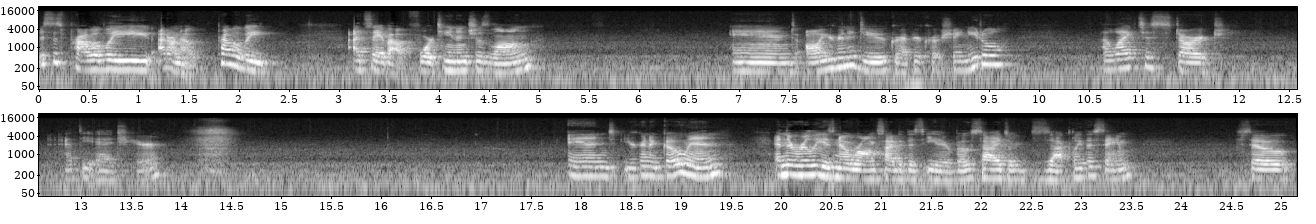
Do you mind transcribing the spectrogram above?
This is probably I don't know. Probably I'd say about 14 inches long and all you're gonna do, grab your crochet needle. I like to start at the edge here. And you're gonna go in, and there really is no wrong side of this either. Both sides are exactly the same. So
